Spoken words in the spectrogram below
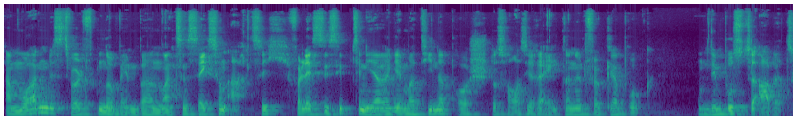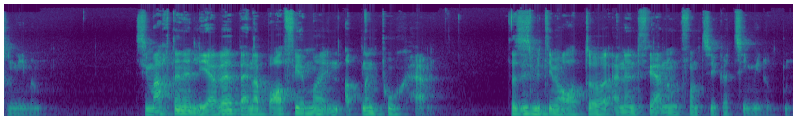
Am Morgen des 12. November 1986 verlässt die 17-jährige Martina Posch das Haus ihrer Eltern in Vöcklerbruck, um den Bus zur Arbeit zu nehmen. Sie macht eine Lehre bei einer Baufirma in Attnang-Puchheim. Das ist mit dem Auto eine Entfernung von ca. 10 Minuten.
